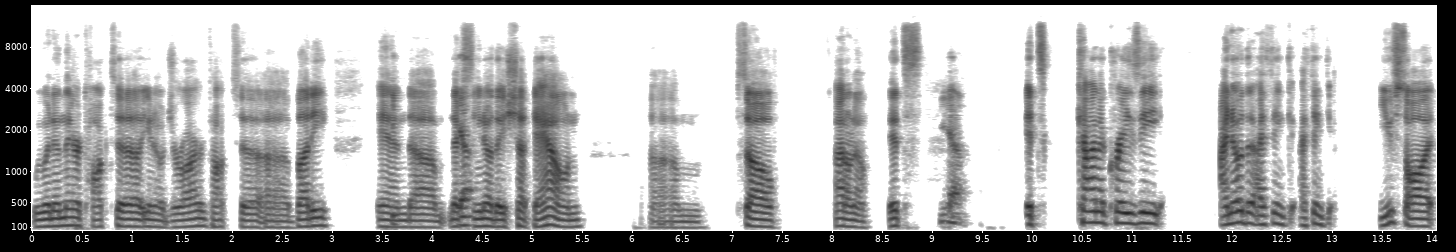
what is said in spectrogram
we went in there, talked to, you know, Girard, talked to uh, Buddy, and um, next yeah. thing you know, they shut down. Um, so I don't know. It's yeah, it's kind of crazy. I know that I think I think you saw it.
